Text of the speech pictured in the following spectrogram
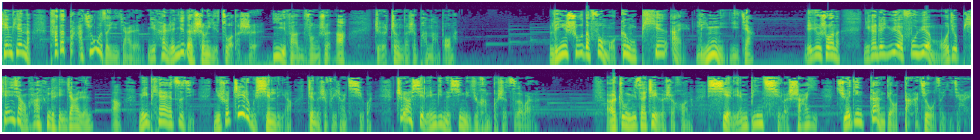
偏偏呢，他的大舅子一家人，你看人家的生意做的是一帆风顺啊，这个挣的是盆满钵满。林叔的父母更偏爱林敏一家，也就是说呢，你看这岳父岳母就偏向他们这一家人啊，没偏爱自己。你说这种心理啊，真的是非常奇怪，这让谢连斌的心里就很不是滋味了。而终于在这个时候呢，谢连斌起了杀意，决定干掉大舅子一家人。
